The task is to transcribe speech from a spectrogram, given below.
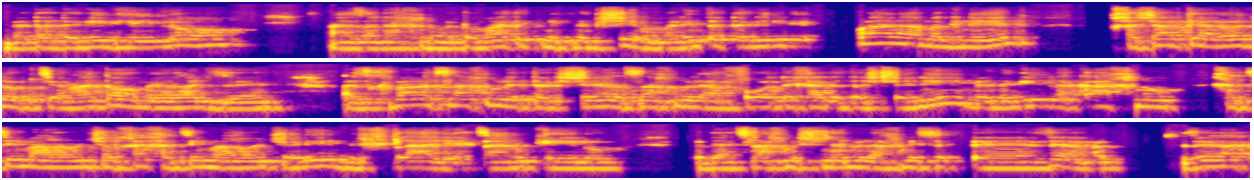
ואתה תגיד לי לא, אז אנחנו אוטומטית מתנגשים, אבל אם אתה תגיד לי, וואלה, מגניב, חשבתי על עוד אופציה, מה אתה אומר על זה? אז כבר הצלחנו לתקשר, הצלחנו להפרות אחד את השני, ונגיד לקחנו חצי מהרעיון שלך, חצי מהרעיון שלי, בכלל יצאנו כאילו, אתה יודע, הצלחנו שנינו להכניס את uh, זה, אבל זה רק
